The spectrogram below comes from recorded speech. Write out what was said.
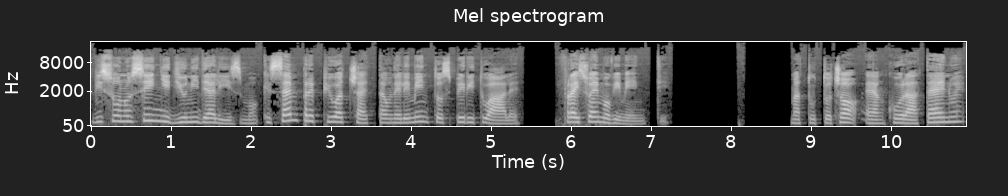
vi sono segni di un idealismo che sempre più accetta un elemento spirituale fra i suoi movimenti. Ma tutto ciò è ancora tenue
